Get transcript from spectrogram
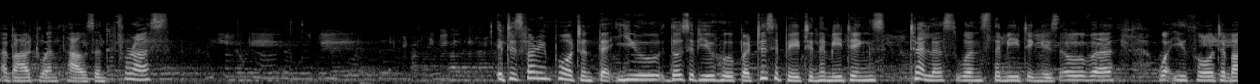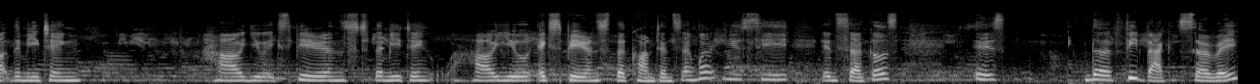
about 1,000. For us, it is very important that you, those of you who participate in the meetings, tell us once the meeting is over, what you thought about the meeting, how you experienced the meeting, how you experienced the contents. And what you see in circles is the feedback survey,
